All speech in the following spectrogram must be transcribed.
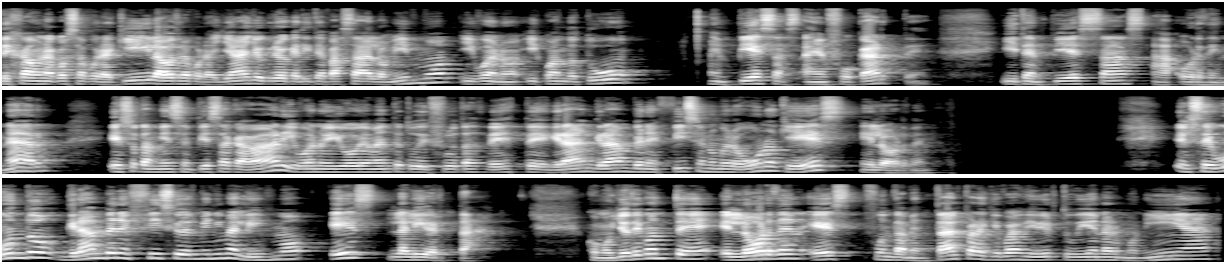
dejaba una cosa por aquí, la otra por allá. Yo creo que a ti te pasa lo mismo. Y bueno, y cuando tú empiezas a enfocarte y te empiezas a ordenar, eso también se empieza a acabar y bueno, y obviamente tú disfrutas de este gran, gran beneficio número uno que es el orden. El segundo gran beneficio del minimalismo es la libertad. Como yo te conté, el orden es fundamental para que puedas vivir tu vida en armonía,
